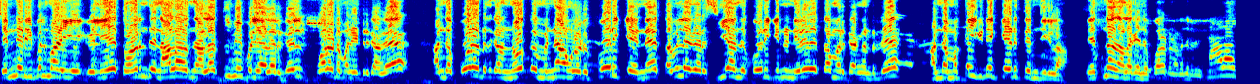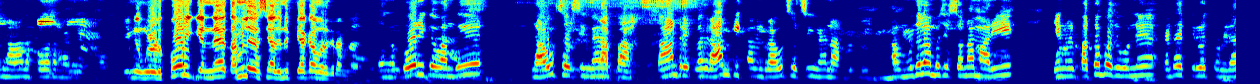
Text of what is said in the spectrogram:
சென்னை ரிப்பன் மாளிகைக்கு வெளியே தொடர்ந்து நாலாவது நாளா தூய்மை பணியாளர்கள் போராட்டம் பண்ணிட்டு இருக்காங்க. அந்த போராட்டத்துக்கான நோக்கம் என்ன? அவங்களோட கோரிக்கை என்ன? தமிழக அரசு அந்த கோரிக்கை இன்னும் நிறைவேற்றாம இருக்காங்கன்றது அந்த மக்கள் கிட்டே கேட்டு தெரிஞ்சுக்கலாம் எத்தனை நாளாக இந்த போராட்டம் பண்ணிருக்கோம் இங்க உங்களோட கோரிக்கை என்ன? தமிழக அரசு அது இன்னும் கேட்காம இருக்கிறாங்க? எங்க கோரிக்கை வந்து அவுட் சோர்சிங் வேணாப்பா. கான்ட்ராக்ட் வந்து ராம்கி கான்ட்ராக்ட் அவுட் சோர்சிங் வேணாம் முதலமைச்சர் சொன்ன மாதிரி எங்களுக்கு பத்தொன்பது ஒண்ணு ரெண்டாயிரத்தி இருபத்தி ஒண்ணுல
